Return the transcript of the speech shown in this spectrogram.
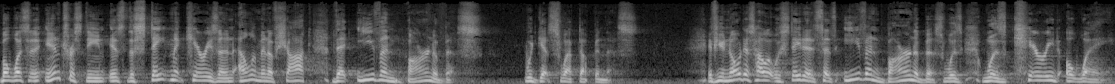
But what's interesting is the statement carries an element of shock that even Barnabas would get swept up in this. If you notice how it was stated, it says, even Barnabas was, was carried away.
